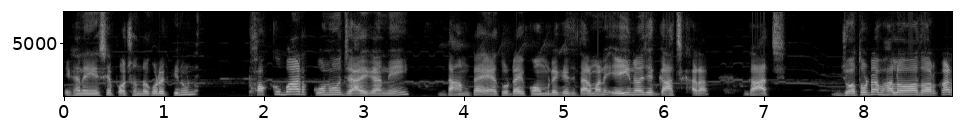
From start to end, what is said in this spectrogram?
এখানে এসে পছন্দ করে কিনুন। ঠকবার কোনো জায়গা নেই দামটা এতটাই কম রেখেছে তার মানে এই নয় যে গাছ খারাপ। গাছ যতটা ভালো হওয়া দরকার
